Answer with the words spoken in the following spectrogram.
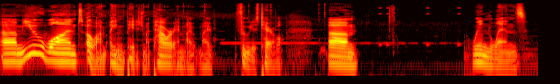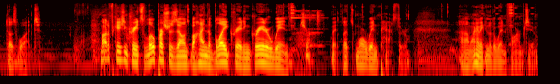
Um, you want... Oh, I'm, I even paid attention to my power and my, my food is terrible. Um, wind lens does what? Modification creates low pressure zones behind the blade, creating greater wind. Sure. Wait, let's more wind pass through. Um, I'm going to make another wind farm, too.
